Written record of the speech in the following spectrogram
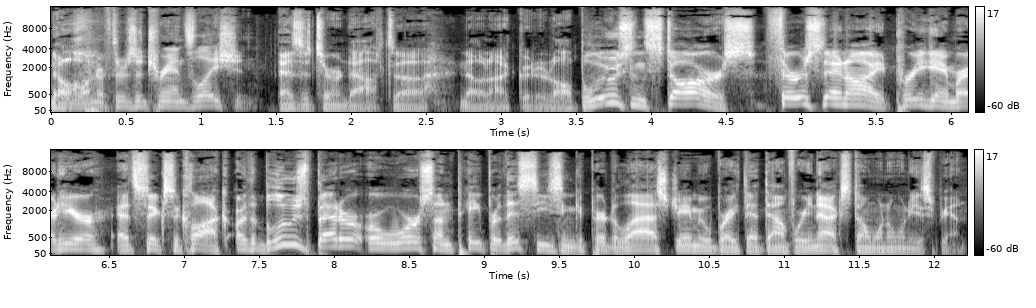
No. I wonder if there's a translation. As it turned out, uh, no, not good at all. Blues and Stars Thursday night pregame right here at six o'clock. Are the Blues better or worse on paper this season compared to last? Jamie will break that down for you next on 101 ESPN.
